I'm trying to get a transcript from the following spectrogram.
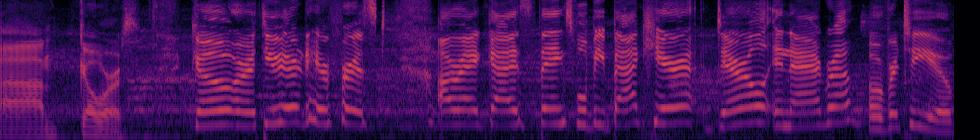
Um, go Earth. Go Earth. You heard it here first. All right, guys. Thanks. We'll be back here. Derrol in Niagara, over to you.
